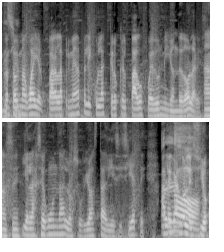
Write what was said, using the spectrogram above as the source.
maldición. con Tobey Maguire. Para la primera película creo que el pago fue de un millón de dólares. Ah, sí. Y en la segunda lo subió hasta 17. ¡Hala! Alegando lesión.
